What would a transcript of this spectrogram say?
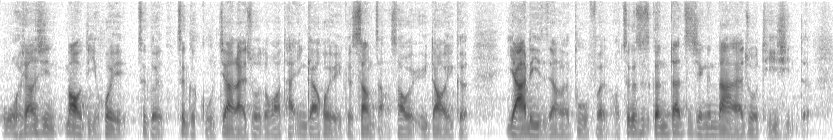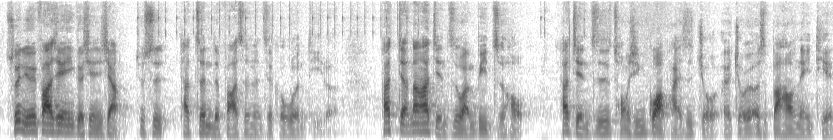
我相信帽底会这个这个股价来说的话，它应该会有一个上涨，稍微遇到一个压力的这样的部分。哦，这个是跟大之前跟大家来做提醒的。所以你会发现一个现象，就是它真的发生了这个问题了。它讲当它减资完毕之后，它减资重新挂牌是九呃九月二十八号那一天。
